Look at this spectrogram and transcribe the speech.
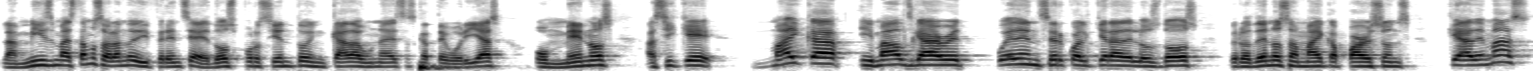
la misma. Estamos hablando de diferencia de 2% en cada una de esas categorías o menos. Así que Micah y Miles Garrett pueden ser cualquiera de los dos, pero denos a Micah Parsons, que además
